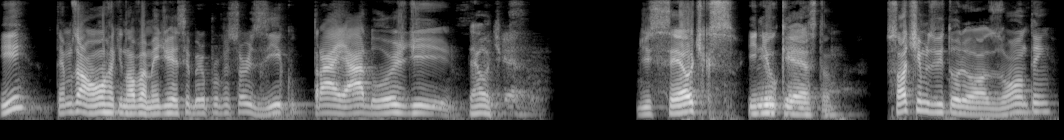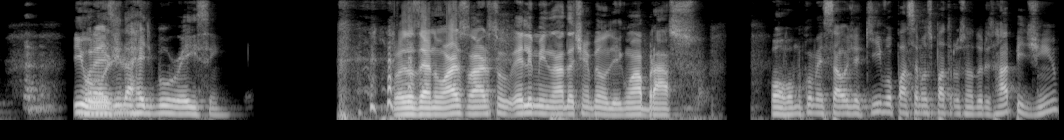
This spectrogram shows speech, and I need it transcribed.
E temos a honra aqui novamente de receber o professor Zico, traiado hoje de, Celtics. de Celtics e Newcastle. Só times vitoriosos ontem e hoje. Bonezinho da Red Bull Racing. 2x0 no Arsenal, Arsenal eliminado da Champions League. Um abraço. Bom, vamos começar hoje aqui. Vou passar meus patrocinadores rapidinho.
